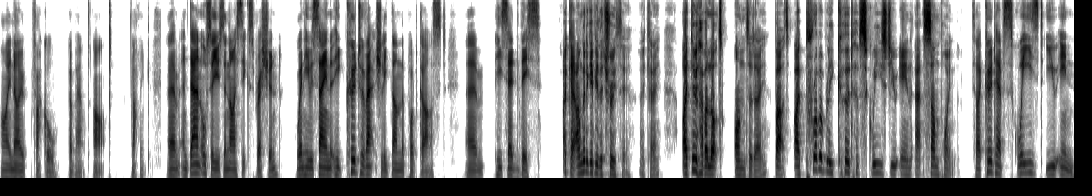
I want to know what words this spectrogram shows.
I know fuck all about art. Nothing. Um, and Dan also used a nice expression when he was saying that he could have actually done the podcast. Um, he said this Okay, I'm going to give you the truth here. Okay. I do have a lot on today, but I probably could have squeezed you in at some point. So I could have squeezed you in.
